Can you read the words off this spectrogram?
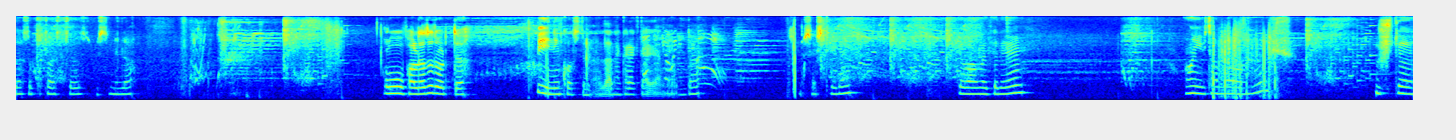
Star'sa kutu açacağız. Bismillah. Oo parladı dörtte. Bee'nin kostümü. Zaten karakter gelmiyor burada. Şimdi seçtirelim. Devam edelim. Ay bir tane daha varmış. Üçte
